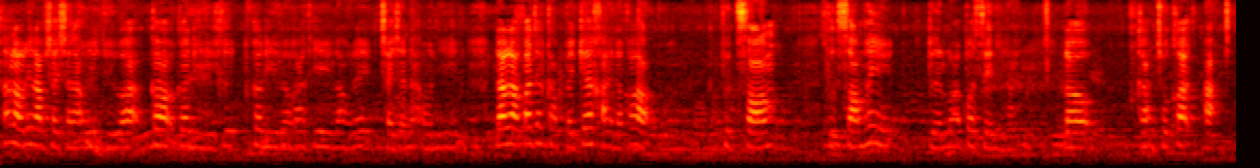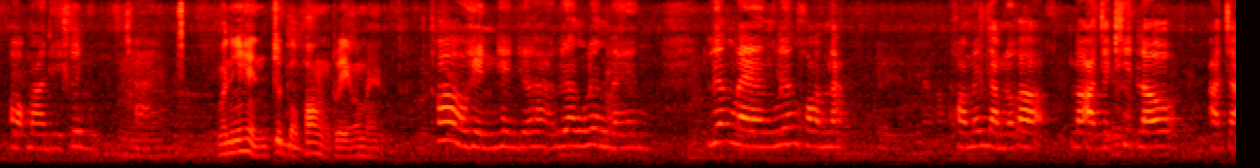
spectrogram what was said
ถ้าเราได้รับชัยชนะวันนี้ถือว่าก็ก็ดีคือก็ดีแล้วค่ะที่เราได้ชัยชนะวันนี้ แล้วเราก็จะกลับไปแก้ไขแล้วก็ฝึกซ้อม ฝึกซ้อมให้เกินร้อยเปอร์เซ็นต์ค่ะแล้วการชกก็อาจจะออกมาดีขึ้นใช่ วันนี้เห็นจุดบกพร่องของตัวเองบ้างไหมครับ ก็เห็นเห็นเยอะค่ะ เรื่องเรื่องแรง เรื่องแรงเรื่องความหนัก ความแม่นยำแล้วก็เราอาจจะคิดแล้วอาจจะ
